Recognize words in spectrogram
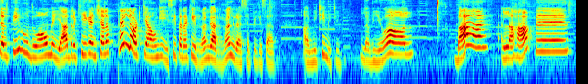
चलती हूँ, दुआओं में याद रखिएगा, इंशाल्लाह फिर लौट के आऊँगी इसी तरह की रंगा रंग रेसिपी के साथ। और मीठी मीठी लव यू ऑल बाय अल्लाह हाफिज़।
